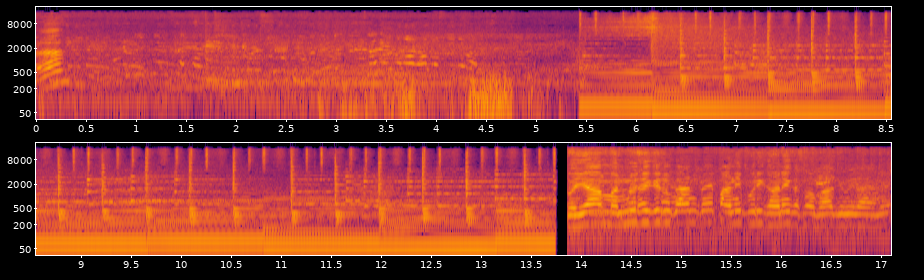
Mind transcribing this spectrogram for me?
हाँ? भैया, मन्नू जी की दुकान पे पानी पूरी खाने का सौभाग्य मिला है हमें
